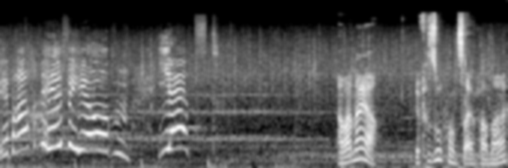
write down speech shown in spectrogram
Wir brauchen Hilfe hier oben! Jetzt! Aber naja, wir versuchen es einfach mal.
